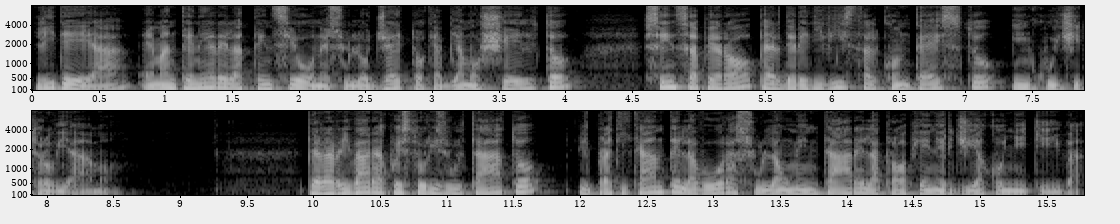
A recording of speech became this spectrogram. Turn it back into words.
L'idea è mantenere l'attenzione sull'oggetto che abbiamo scelto senza però perdere di vista il contesto in cui ci troviamo. Per arrivare a questo risultato, il praticante lavora sull'aumentare la propria energia cognitiva.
